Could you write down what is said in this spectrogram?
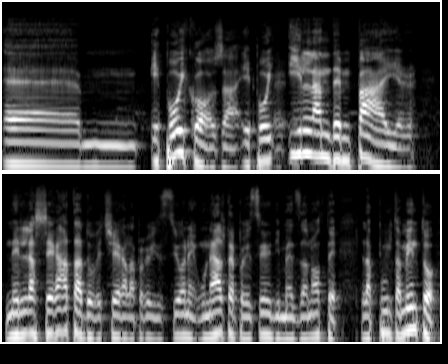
Ehm, e poi cosa? E poi Eh. Inland Empire. Nella serata dove c'era la proiezione, un'altra proiezione di mezzanotte, l'appuntamento,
